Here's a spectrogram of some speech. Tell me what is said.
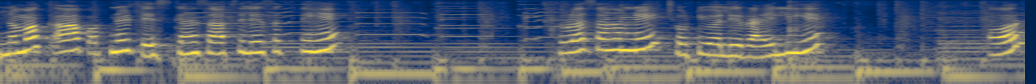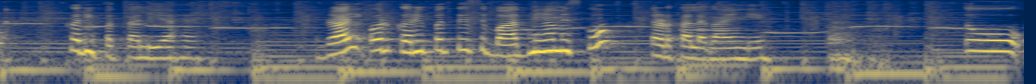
नमक आप अपने टेस्ट के हिसाब से ले सकते हैं। थोड़ा सा हमने छोटी वाली राई ली है और करी पत्ता लिया है। राई और करी पत्ते से बाद में हम इसको तड़का लगाएँगे। तो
